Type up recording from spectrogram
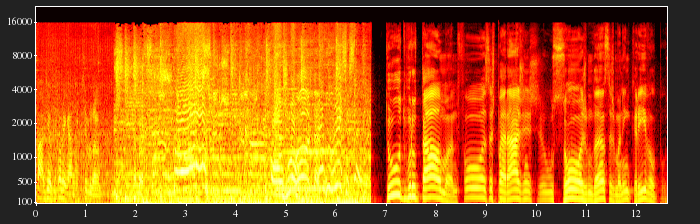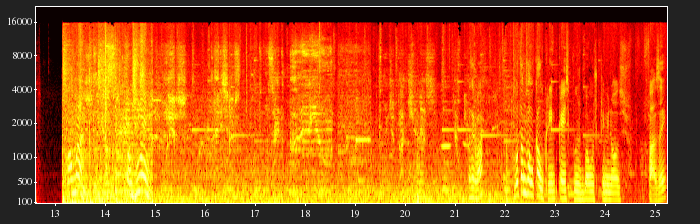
Pá, Diogo, muito obrigado. Mano. Sem problema. Oh, João! É delícia, César! Tudo brutal, mano. Fosse as paragens, o som, as mudanças, mano. Incrível, puto. Oh, mano! Oh, João! Estás a gravar? Voltamos ao local do crime, porque é isso que os bons criminosos fazem.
